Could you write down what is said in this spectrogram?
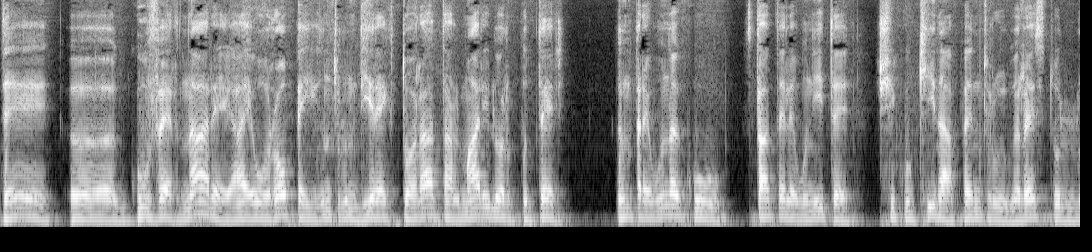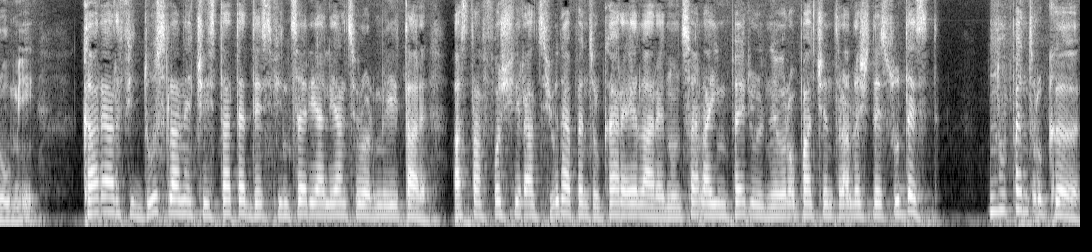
de uh, guvernare a Europei într-un directorat al marilor puteri împreună cu Statele Unite și cu China pentru restul lumii, care ar fi dus la necesitatea desfințării alianțelor militare. Asta a fost și rațiunea pentru care el a renunțat la Imperiul în Europa Centrală și de Sud-Est. Nu pentru că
